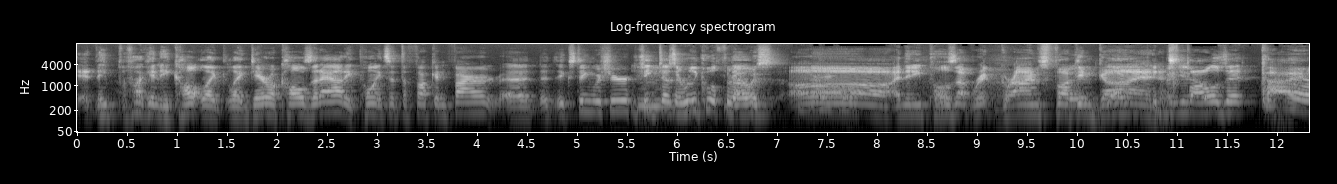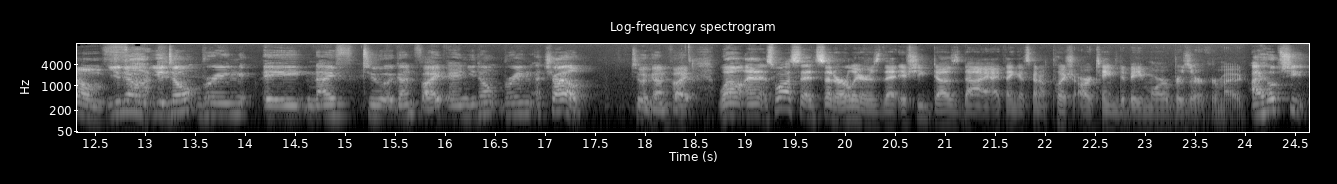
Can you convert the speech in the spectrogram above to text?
it- he fucking he called like like Daryl calls it out. He points at the fucking fire uh, extinguisher. Zeke does a really cool throw. That was Oh, and then he pulls up Rick Grimes' fucking gun. It follows it. Bam. You know, you don't bring a knife to a gunfight, and you don't bring a child to a gunfight. Well, and it's what I said, said earlier is that if she does die, I think it's going to push our team to be more berserker mode. I hope she.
